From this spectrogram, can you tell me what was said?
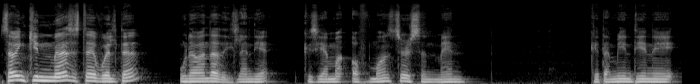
¿Saben quién más está de vuelta? Una banda de Islandia que se llama Of Monsters and Men, que también tiene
